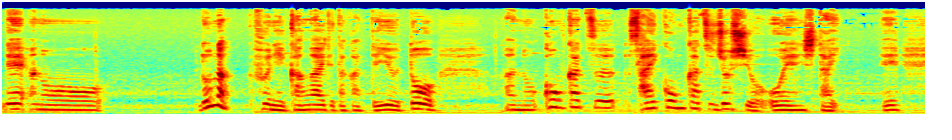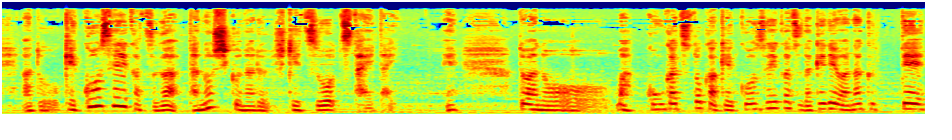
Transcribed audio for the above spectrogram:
であのどんなふうに考えてたかっていうとあの婚活再婚活女子を応援したいえあと結婚生活が楽しくなる秘訣を伝えたい。ねとあの、まあ、婚活とか結婚生活だけではなくって、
